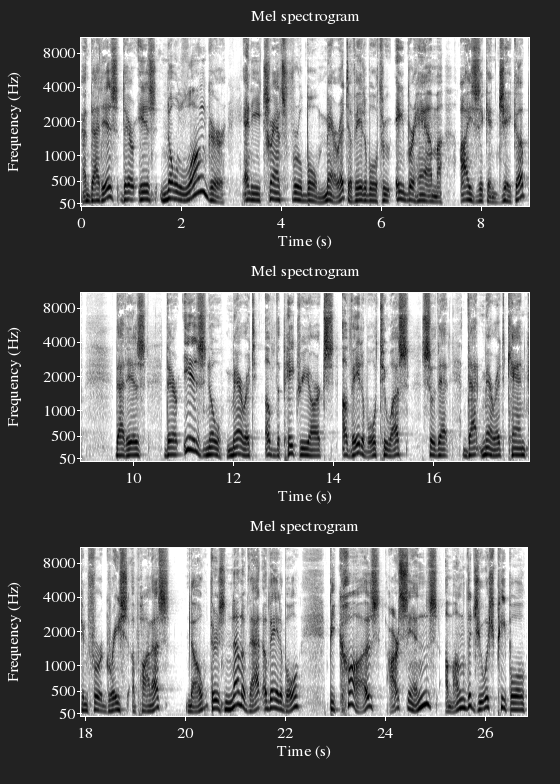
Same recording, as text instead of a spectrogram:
and that is there is no longer any transferable merit available through Abraham, Isaac, and Jacob. That is, there is no merit of the patriarchs available to us so that that merit can confer grace upon us. No, there's none of that available because our sins among the Jewish people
